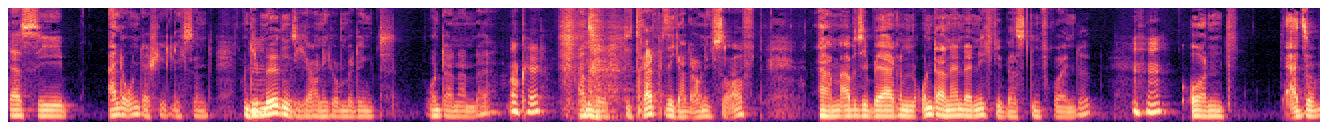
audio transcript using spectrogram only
dass sie alle unterschiedlich sind. Und die mhm. mögen sich auch nicht unbedingt untereinander. Okay. Also die treffen sich halt auch nicht so oft. Ähm, aber sie wären untereinander nicht die besten Freunde. Mhm. Und also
